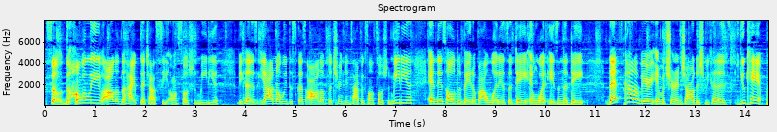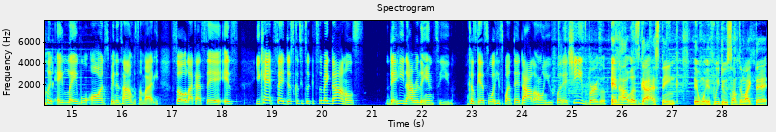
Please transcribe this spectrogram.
So don't believe all of the hype that y'all see on social media because y'all know we discuss all of the trending topics on social media and this whole debate about what is a date and what isn't a date. That's kind of very immature and childish because you can't put a label on spending time with somebody. So like I said, it's you can't say just because he took you to McDonald's that he not really into you. Cause guess what? He spent that dollar on you for that cheeseburger. and how us guys think if we do something like that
